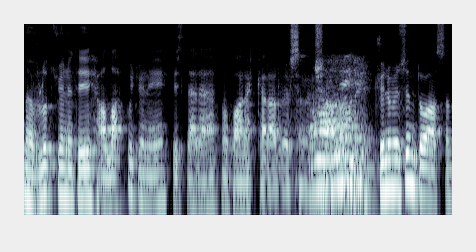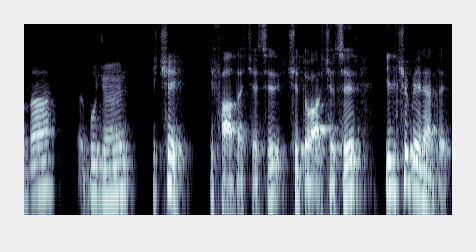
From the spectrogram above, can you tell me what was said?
Mövlud günüdür. Allah bu günü bizlərə mübarək qərar versin inşallah. Günümüzün duasında bu gün iki ifadə keçir, iki dua keçir. İlki belədir.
